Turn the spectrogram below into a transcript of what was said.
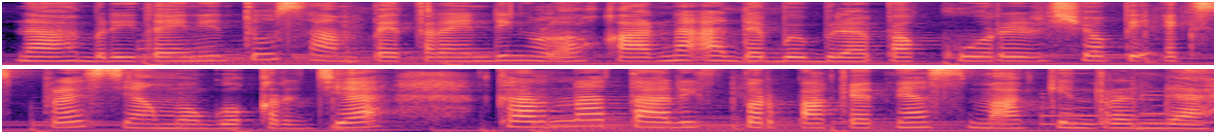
Nah, berita ini tuh sampai trending loh karena ada beberapa kurir Shopee Express yang mogok kerja karena tarif per paketnya semakin rendah,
